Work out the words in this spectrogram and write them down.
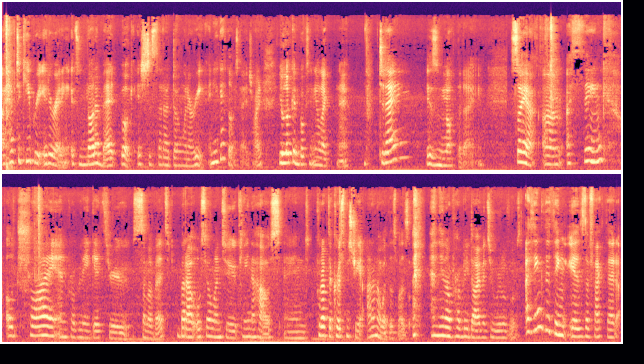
I have to keep reiterating, it's not a bad book. It's just that I don't want to read. And you get those days, right? You look at books and you're like, nah. Today is not the day. So yeah, um, I think I'll try and probably get through some of it. But I also want to clean the house and put up the Christmas tree. I don't know what this was. and then I'll probably dive into Rule of Wolves. I think the thing is the fact that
